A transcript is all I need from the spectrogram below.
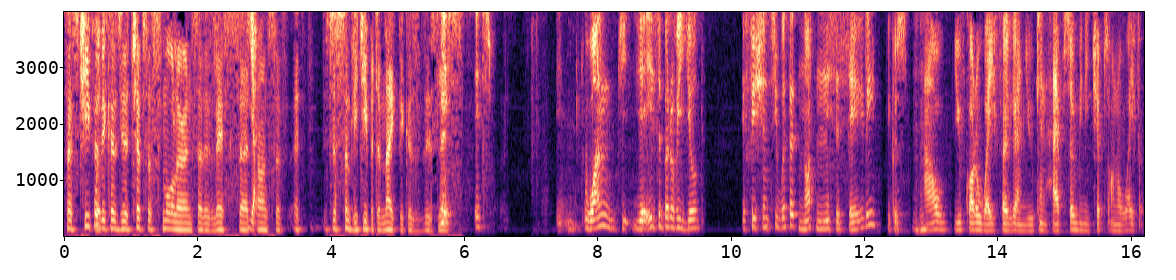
So it's cheaper with, because your chips are smaller, and so there's less uh, yeah. chance of it's just simply cheaper to make because there's less. Yes, it's one. There is a bit of a yield efficiency with it, not necessarily because mm-hmm. now you've got a wafer and you can have so many chips on a wafer.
